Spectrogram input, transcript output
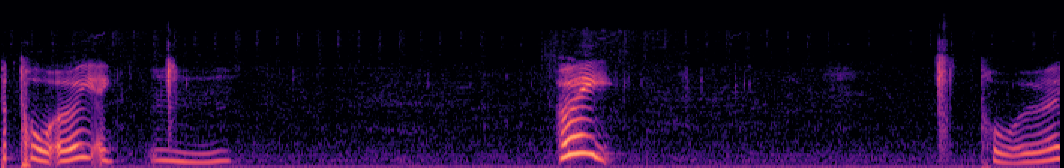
ปะโถเอ้ยไออืมเฮ้ย โถเอ้ย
